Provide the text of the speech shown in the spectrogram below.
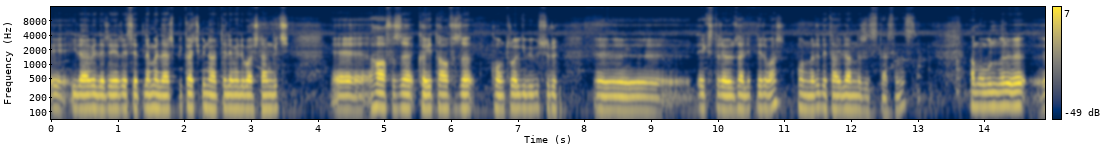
e, ilaveleri, resetlemeler, birkaç gün ertelemeli başlangıç, e, hafıza, kayıt hafıza kontrol gibi bir sürü e, ekstra özellikleri var. Onları detaylandırırız isterseniz. Ama bunları e,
